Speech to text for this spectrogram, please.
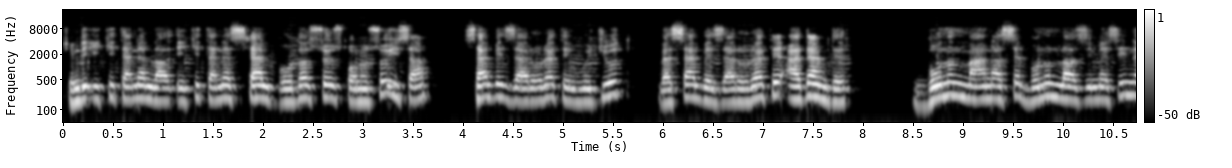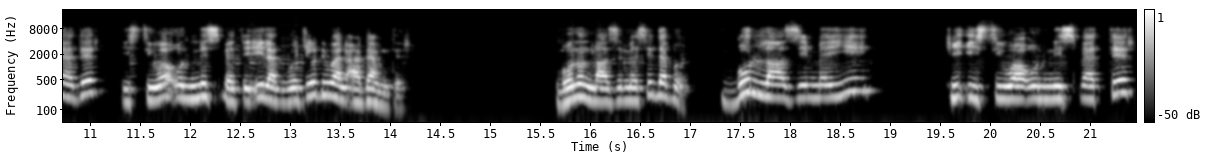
Şimdi iki tane iki tane selb burada söz konusu ise selb-i zarureti vücut ve selb-i zarureti ademdir. Bunun manası, bunun lazimesi nedir? İstiva'un nisbeti ilel vücudi vel ademdir. Bunun lazimesi de bu. Bu lazimeyi ki istiva'un nisbettir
